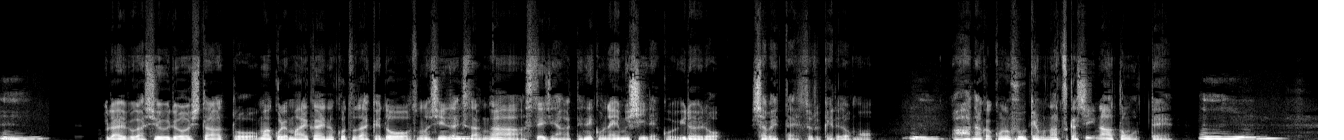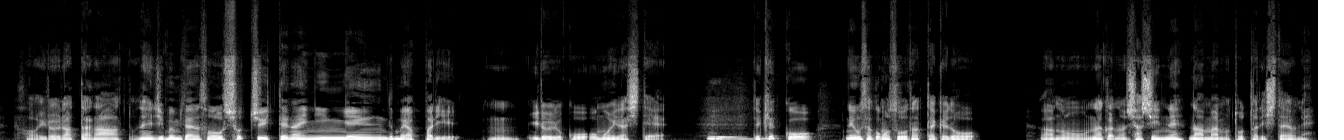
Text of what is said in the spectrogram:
うん。ライブが終了した後、まあこれ毎回のことだけど、その新崎さんがステージに上がってね、この MC でこういろいろ喋ったりするけれども、うん。ああ、なんかこの風景も懐かしいなと思って、うん。そう、いろいろあったなとね、自分みたいなそう、しょっちゅう行ってない人間でもやっぱり、うん、いろいろこう思い出して、うん。で、結構、ね、うさこもそうだったけど、あの、中の写真ね、何枚も撮ったりしたよね。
